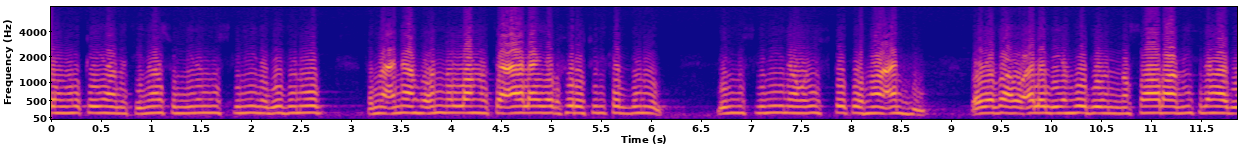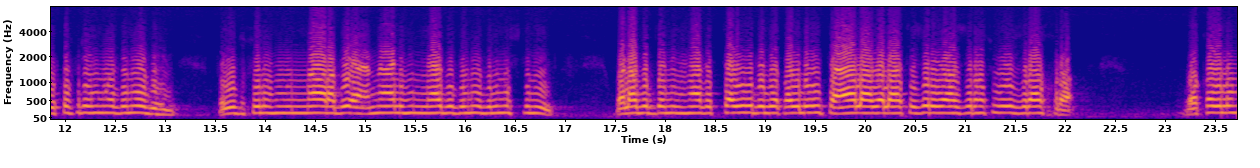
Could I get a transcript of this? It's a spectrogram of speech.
يوم القيامة ناس من المسلمين بذنوب فمعناه أن الله تعالى يغفر تلك الذنوب للمسلمين ويسقطها عنهم ويضع على اليهود والنصارى مثلها بكفرهم وذنوبهم فيدخلهم النار بأعمالهم لا بذنوب المسلمين. ولا بد من هذا التأويل لقوله تعالى ولا تزر وازرة وزر أخرى وقوله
